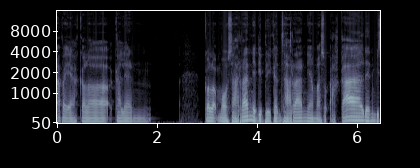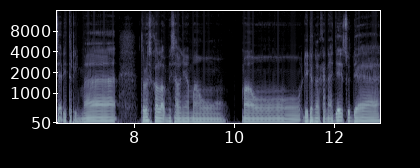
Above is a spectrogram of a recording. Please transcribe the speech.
apa ya kalau kalian kalau mau saran ya diberikan saran yang masuk akal dan bisa diterima. Terus kalau misalnya mau mau didengarkan aja sudah.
